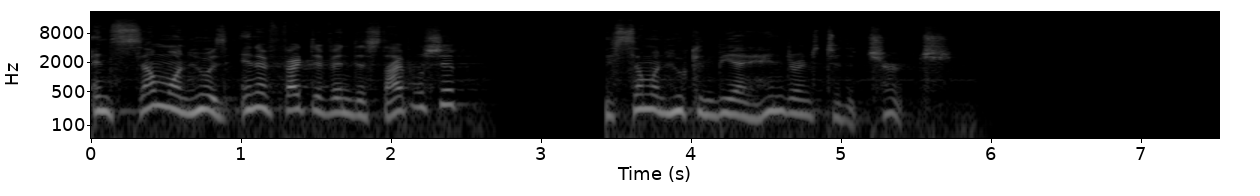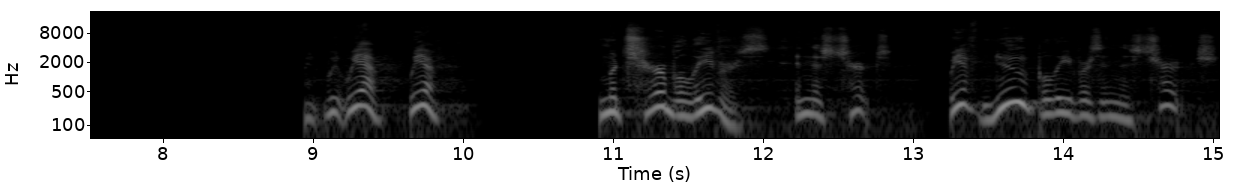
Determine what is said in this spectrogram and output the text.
And someone who is ineffective in discipleship is someone who can be a hindrance to the church. We, we, have, we have mature believers in this church. We have new believers in this church.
